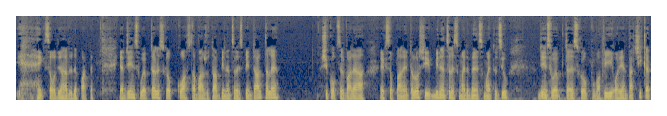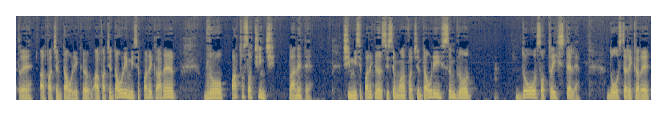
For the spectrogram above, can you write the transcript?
e extraordinar de departe. Iar James Webb Telescope cu asta va ajuta, bineînțeles, printre altele, și cu observarea exoplanetelor și, bineînțeles, mai devreme sau mai târziu, James Webb Telescope va fi orientat și către Alpha Centauri, că Alpha Centauri mi se pare că are vreo 4 sau 5 planete. Și mi se pare că sistemul Alpha Centauri sunt vreo două sau trei stele. Două stele care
